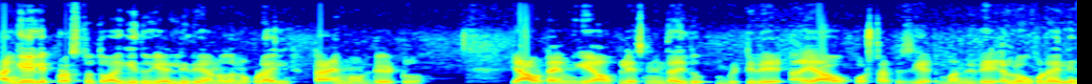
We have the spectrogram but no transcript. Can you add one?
ಹಾಗೆ ಇಲ್ಲಿ ಪ್ರಸ್ತುತವಾಗಿ ಇದು ಎಲ್ಲಿದೆ ಅನ್ನೋದನ್ನು ಕೂಡ ಇಲ್ಲಿ ಟೈಮು ಡೇಟು ಯಾವ ಟೈಮ್ಗೆ ಯಾವ ಪ್ಲೇಸ್ನಿಂದ ಇದು ಬಿಟ್ಟಿದೆ, ಯಾವ ಪೋಸ್ಟ್ ಆಫೀಸ್ಗೆ ಬಂದಿದೆ ಎಲ್ಲವೂ ಕೂಡ ಇಲ್ಲಿ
